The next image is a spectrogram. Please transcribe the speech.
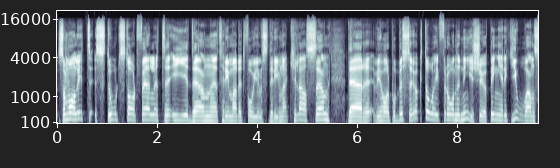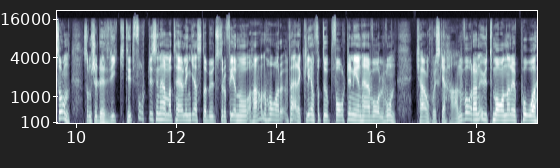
Som vanligt stort startfält i den trimmade tvåhjulsdrivna klassen där vi har på besök då ifrån Nyköping Erik Johansson som körde riktigt fort i sin hemmatävling Gästabudstrofén och han har verkligen fått upp farten i den här Volvon. Kanske ska han vara en utmanare på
